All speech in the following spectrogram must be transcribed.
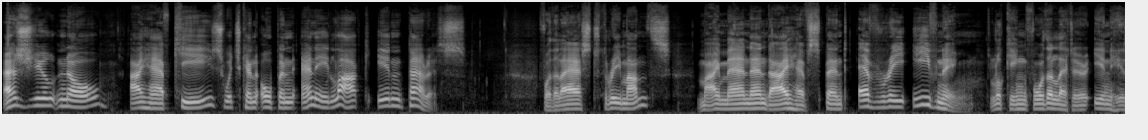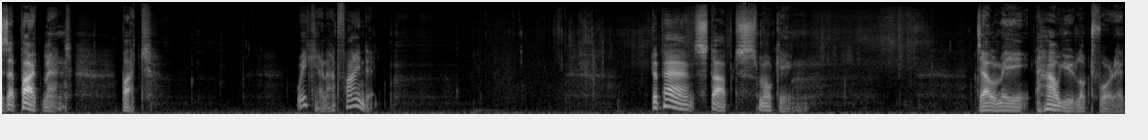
As you know, I have keys which can open any lock in Paris. For the last three months, my men and I have spent every evening looking for the letter in his apartment. But we cannot find it. Dupin stopped smoking. Tell me how you looked for it,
